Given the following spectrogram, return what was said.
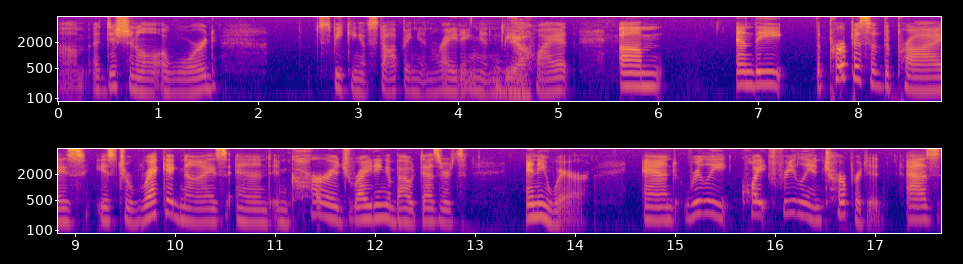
um, additional award. Speaking of stopping and writing and being Yeah. quiet, um, and the the purpose of the prize is to recognize and encourage writing about deserts anywhere and really quite freely interpreted as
